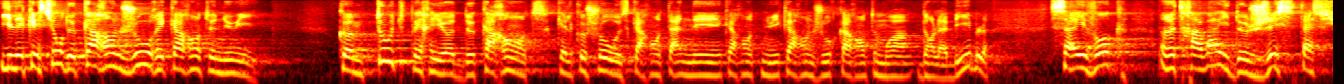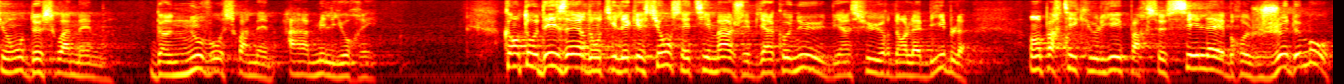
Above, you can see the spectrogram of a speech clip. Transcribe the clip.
Il est question de 40 jours et 40 nuits comme toute période de 40 quelque chose, 40 années, 40 nuits, 40 jours, 40 mois dans la Bible, ça évoque un travail de gestation de soi-même, d'un nouveau soi-même à améliorer. Quant au désert dont il est question, cette image est bien connue, bien sûr, dans la Bible, en particulier par ce célèbre jeu de mots.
